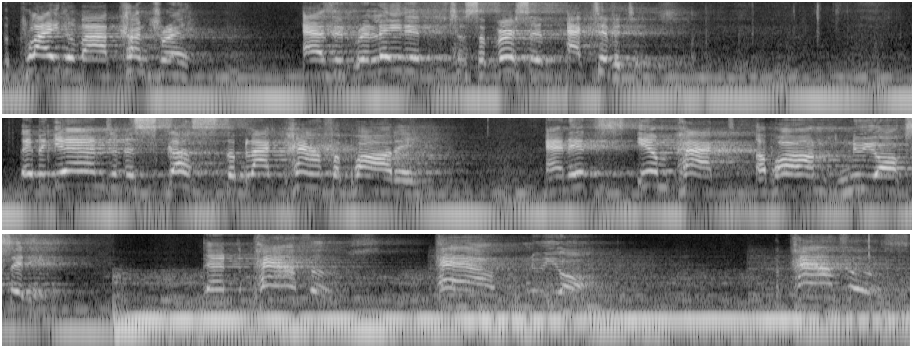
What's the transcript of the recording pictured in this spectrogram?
the plight of our country as it related to subversive activities. They began to discuss the Black Panther Party and its impact upon New York City. That the Panthers have New York. The Panthers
